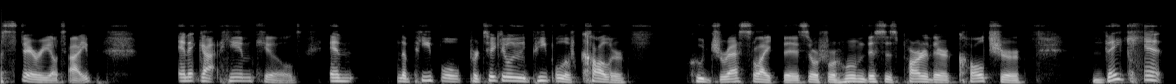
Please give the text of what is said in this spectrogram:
a stereotype, and it got him killed. And the people, particularly people of color, who dress like this or for whom this is part of their culture, they can't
